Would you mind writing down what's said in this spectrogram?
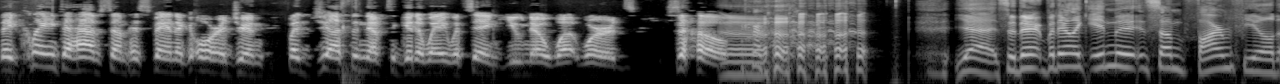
They claim to have some Hispanic origin, but just enough to get away with saying you know what words. So Uh, yeah, so they're but they're like in the some farm field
